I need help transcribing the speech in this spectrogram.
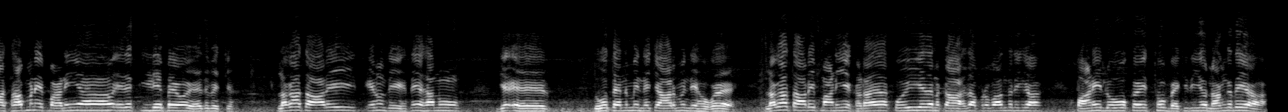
ਆ ਸਾਹਮਣੇ ਪਾਣੀ ਆ ਇਹਦੇ ਕੀੜੇ ਪਏ ਹੋਏ ਆ ਇਹਦੇ ਵਿੱਚ। ਲਗਾਤਾਰ ਹੀ ਇਹਨੂੰ ਦੇਖਦੇ ਆ ਸਾਨੂੰ 2-3 ਮਹੀਨੇ 4 ਮਹੀਨੇ ਹੋ ਗਏ। ਲਗਾਤਾਰ ਇਹ ਪਾਣੀ ਇਹ ਖੜਾ ਆ, ਕੋਈ ਇਹਦਾ ਨਿਕਾਸ ਦਾ ਪ੍ਰਬੰਧ ਨਹੀਂਗਾ ਪਾਣੀ ਲੋਕ ਇੱਥੋਂ ਵਿੱਚ ਦੀ ਜੋ ਲੰਘਦੇ ਆ।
